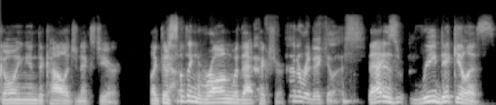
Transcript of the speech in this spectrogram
going into college next year. Like there's Yeah. something wrong with that picture. Kind of ridiculous. That Right. is ridiculous.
